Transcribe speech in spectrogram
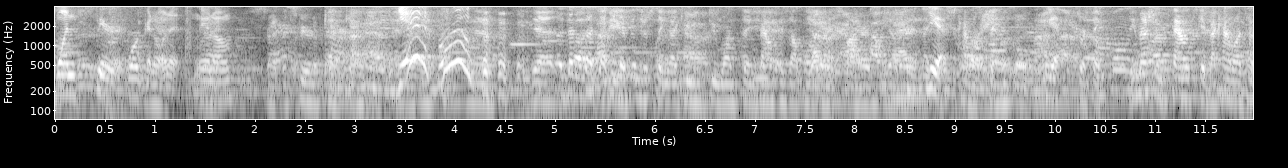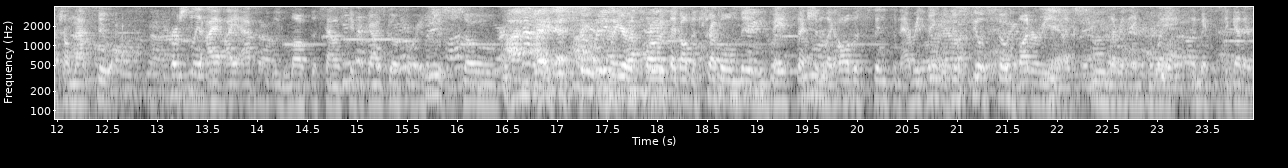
one spirit working on it. You know. Right, the spirit of King King. Yeah, for real. Yeah, that's that's. I think that's interesting. Like you do one thing, bounces off the other, inspires the other, and like, Yeah. it's kind of cyclical Yeah. sort of thing. You mentioned soundscape. I kind of want to touch on that too. Personally, I, I absolutely love the soundscape you guys go for. It's just so it's just so clear as far as like all the treble, mid, and bass section, like all the synths and everything. It just feels so buttery and like smooth everything the way it mixes together.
